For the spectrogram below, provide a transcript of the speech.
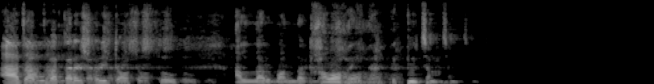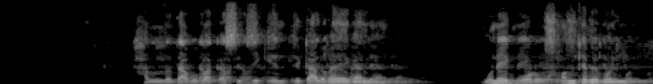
আজ আবু বাকারের শরীরটা অসুস্থ। আল্লাহর বান্দা খাওয়া হয় না। একটু চা হাল্লাতে আবু বাকার সিদ্দিক ইন্তেকাল হয়ে গেলেন। অনেক বড় সংক্ষেপে বলি।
